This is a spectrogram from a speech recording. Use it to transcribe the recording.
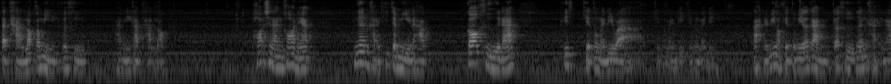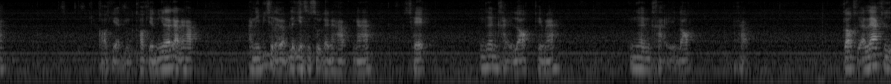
แต่ฐานล็อกก็มีก็คืออันนี้ครับฐานล็อก เพราะฉะนั้นข้อนี้ เงื่อนไขที่จะมีนะครับ ก็คือนะพี่เขียนตรงไหนดีว่าเขียนตรงไหนดีเขียนตรงไหนดีอะเดี๋ยวพี่ขอเขียนตรงนี้แล้วกัน ก็คือเงื่อนไขนะ ขอเขียนขอเขียนนี้แล้วกันนะครับ อันนี้พี่เฉลยแบบละเอียดสุดๆเลยนะครับนะเช็คเงื่อนไขล็อกเห็นไหมเงื่อนไขล็อกนะครับ ก็คืออันแรกคือ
